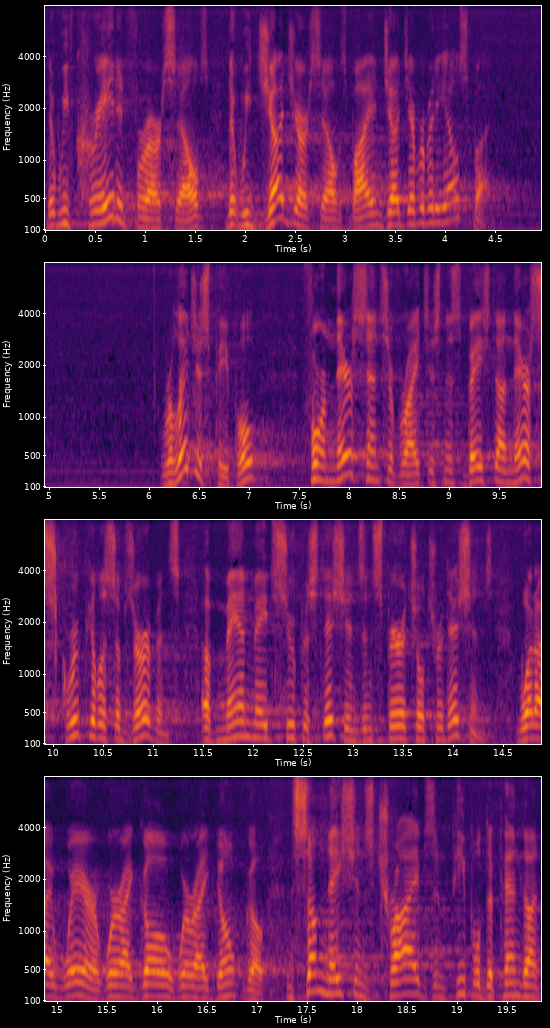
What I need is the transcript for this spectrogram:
that we've created for ourselves, that we judge ourselves by and judge everybody else by. Religious people form their sense of righteousness based on their scrupulous observance of man made superstitions and spiritual traditions. What I wear, where I go, where I don't go. And some nations, tribes, and people depend on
